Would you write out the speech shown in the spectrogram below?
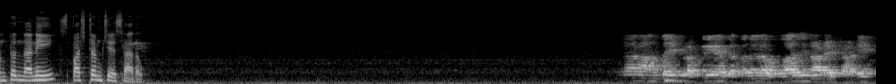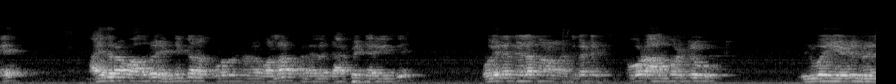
ఉంటుందని స్పష్టం చేశారు. తెలంగాణ అంతా ఈ ప్రక్రియ గత నెల ఉగాది నాడే స్టార్ట్ అయితే హైదరాబాద్లో ఎన్నికల కోడ్ ఉండడం వల్ల ఒక నెల జాప్యం జరిగింది. పోయిన నెల మనం ఎందుకంటే కోడ్ ఆల్మోస్ట్ ఇరవై ఏడు ఇరవై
